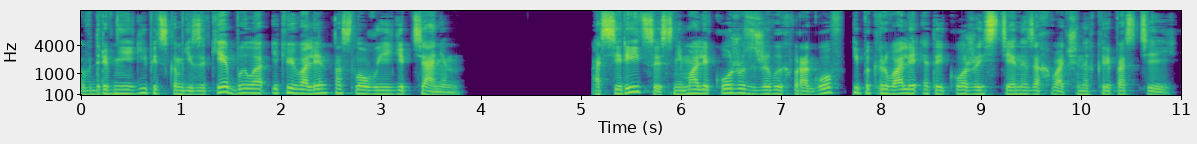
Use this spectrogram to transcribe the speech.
в древнеегипетском языке было эквивалентно слову «египтянин». Ассирийцы снимали кожу с живых врагов и покрывали этой кожей стены захваченных крепостей.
